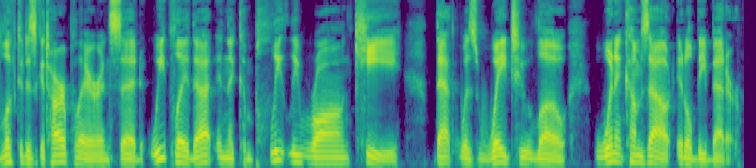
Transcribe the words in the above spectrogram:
looked at his guitar player and said, We played that in the completely wrong key. That was way too low. When it comes out, it'll be better,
